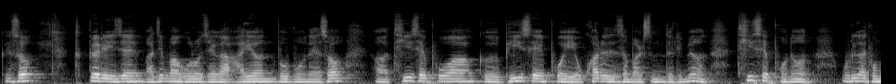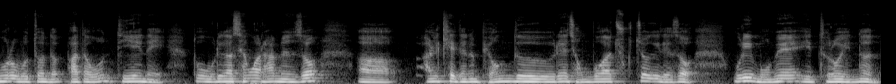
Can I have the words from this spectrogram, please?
그래서 특별히 이제 마지막으로 제가 아연 부분에서 어, T세포와 그 B세포의 역할에 대해서 말씀드리면 T세포는 우리가 부모로부터 받아온 DNA 또 우리가 생활하면서 어, 앓게 되는 병들의 정보가 축적이 돼서 우리 몸에 들어있는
